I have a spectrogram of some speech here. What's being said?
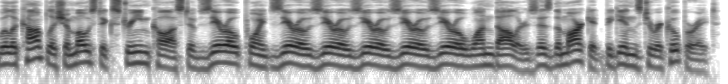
will accomplish a most extreme cost of $0.0000001 as the market begins to recuperate.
